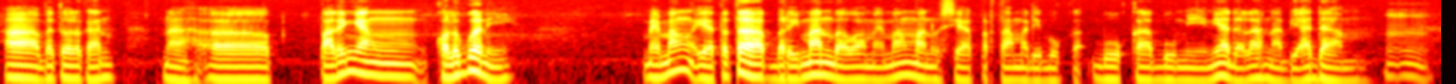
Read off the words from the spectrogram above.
Ah, betul kan. Nah, eh, paling yang kalau gua nih memang ya tetap beriman bahwa memang manusia pertama di buka, buka bumi ini adalah Nabi Adam. Mm-mm.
